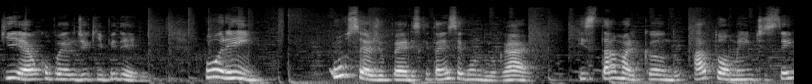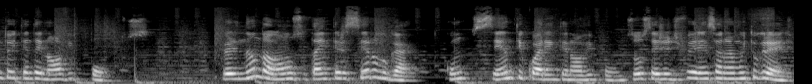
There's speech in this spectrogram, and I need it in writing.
que é o companheiro de equipe dele. Porém, o Sérgio Pérez, que está em segundo lugar, está marcando atualmente 189 pontos. Fernando Alonso está em terceiro lugar, com 149 pontos, ou seja, a diferença não é muito grande.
